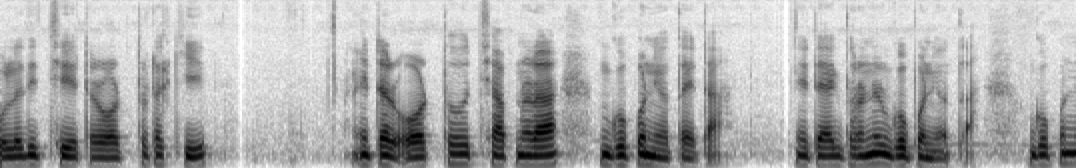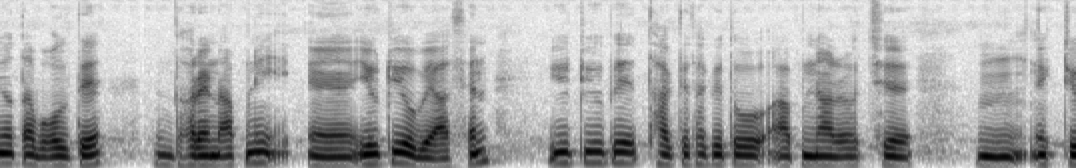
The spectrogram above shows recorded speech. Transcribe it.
বলে দিচ্ছি, এটার অর্থটা কী? এটার অর্থ হচ্ছে আপনারা গোপনীয়তা এটা। এটা এক ধরনের গোপনীয়তা। গোপনীয়তা বলতে ধরেন আপনি ইউটিউবে আছেন, ইউটিউবে থাকতে থাকতে তো আপনার হচ্ছে একটু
